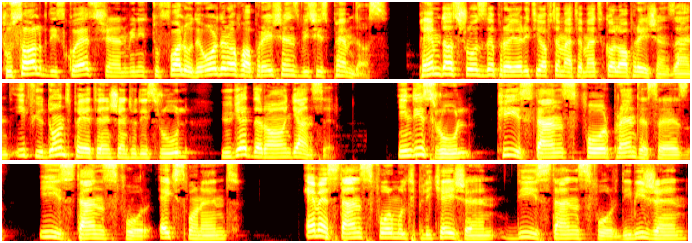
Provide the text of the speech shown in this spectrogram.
To solve this question, we need to follow the order of operations which is PEMDAS. PEMDAS shows the priority of the mathematical operations and if you don't pay attention to this rule, you get the wrong answer. In this rule, P stands for parentheses, E stands for exponent, M stands for multiplication, D stands for division,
